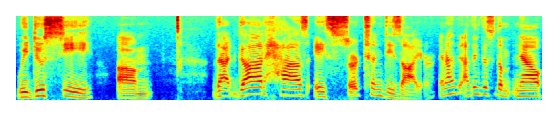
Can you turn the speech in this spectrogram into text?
we do see um, that God has a certain desire. And I, I, think this is the, now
